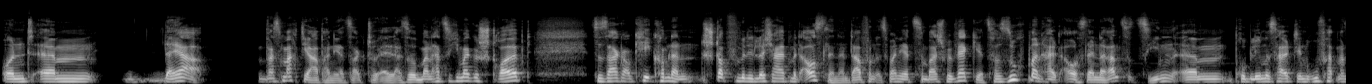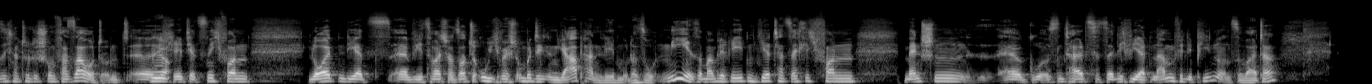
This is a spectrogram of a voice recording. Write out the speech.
Und ähm, naja, was macht Japan jetzt aktuell? Also man hat sich immer gesträubt zu sagen, okay, komm, dann stopfen wir die Löcher halt mit Ausländern. Davon ist man jetzt zum Beispiel weg. Jetzt versucht man halt Ausländer ranzuziehen. Ähm, Problem ist halt, den Ruf hat man sich natürlich schon versaut. Und äh, ja. ich rede jetzt nicht von Leuten, die jetzt, äh, wie zum Beispiel sonst, oh, ich möchte unbedingt in Japan leben oder so. Nee, sondern wir reden hier tatsächlich von Menschen, äh, größtenteils tatsächlich Vietnam, Philippinen und so weiter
